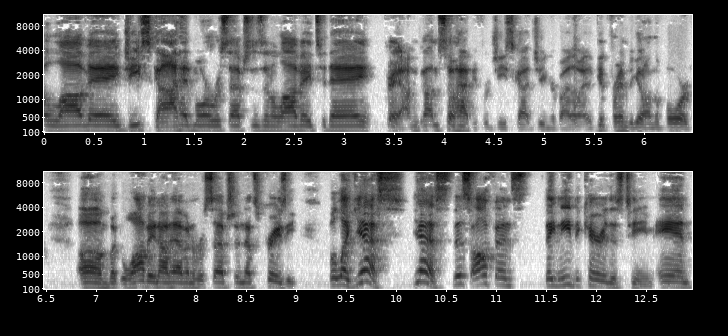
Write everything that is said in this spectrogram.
Olave. Gee Scott had more receptions than Olave today. Great. I'm, I'm so happy for Gee Scott Jr., by the way. Good for him to get on the board. Um, but Olave not having a reception, that's crazy. But, like, yes, yes, this offense, they need to carry this team. And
